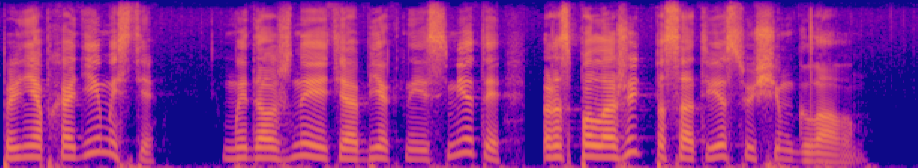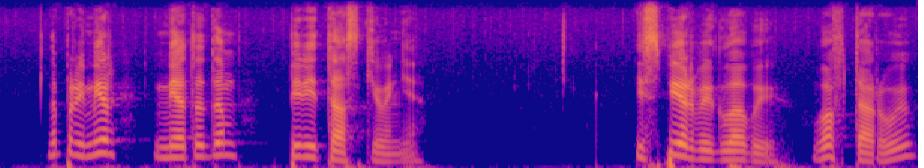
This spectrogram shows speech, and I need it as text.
При необходимости мы должны эти объектные сметы расположить по соответствующим главам. Например, методом перетаскивания из первой главы во вторую,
